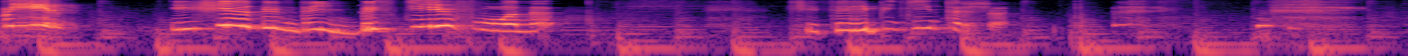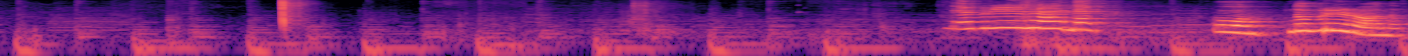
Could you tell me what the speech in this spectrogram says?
Блін, і ще один день добрий ранок.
